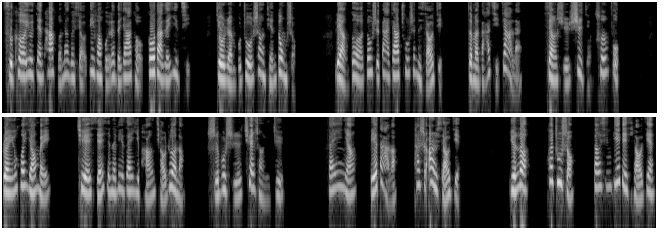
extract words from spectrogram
此刻又见他和那个小地方回来的丫头勾搭在一起，就忍不住上前动手。两个都是大家出身的小姐，怎么打起架来，像是市井村妇？阮云欢扬眉，却闲闲地立在一旁瞧热闹，时不时劝上一句：“樊姨娘，别打了，她是二小姐。”云乐，快住手，当心爹爹瞧见。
